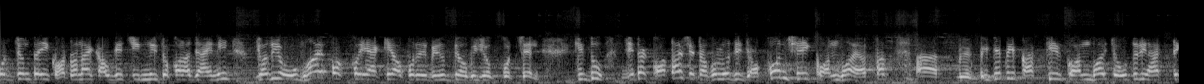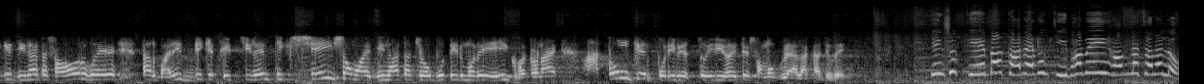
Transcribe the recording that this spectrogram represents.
পর্যন্ত এই ঘটনায় কাউকে চিহ্নিত করা যায়নি, যদিও উভয় পক্ষই একে অপরের বিরুদ্ধে অভিযোগ করছেন। কিন্তু যেটা কথা সেটা হলো যে যখন সেই কনভয়, অর্থাৎ বিজেপি প্রার্থীর কনভয় চৌধুরী হাট থেকে দিনহাটা শহর হয়ে তার বাড়ির দিকে ফিরছিলেন, ঠিক সেই সময় দিনহাটা চৌপতির মোড়ে এই ঘটনায় আতঙ্কের পরিবেশ তৈরি হয়েছে সমগ্র এলাকা জুড়ে। কিন্তু কে বা কারা এবং কীভাবে এই হামলা চালালো?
